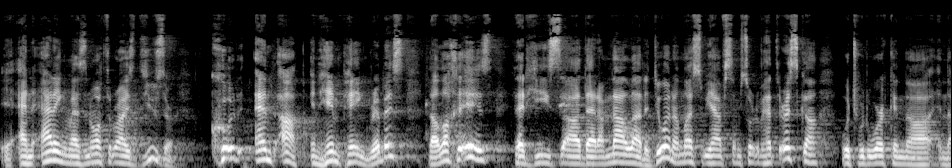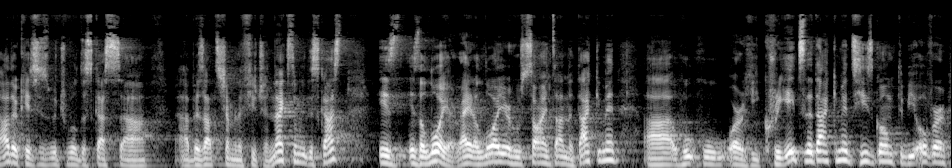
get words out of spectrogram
and adding him as an authorized user could end up in him paying ribis, the halacha is that he's uh, that I'm not allowed to do it unless we have some sort of heter iska, which would work in the in the other cases, which we'll discuss uh, uh, Bezat in the future. The next thing we discussed is is a lawyer, right? A lawyer who signs on the document, uh, who, who or he creates the documents. He's going to be over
